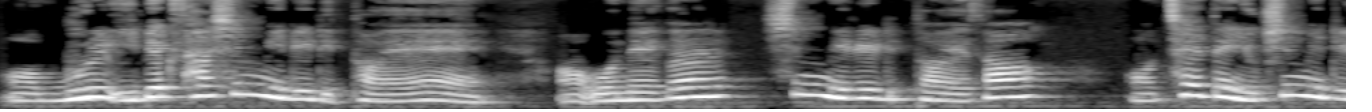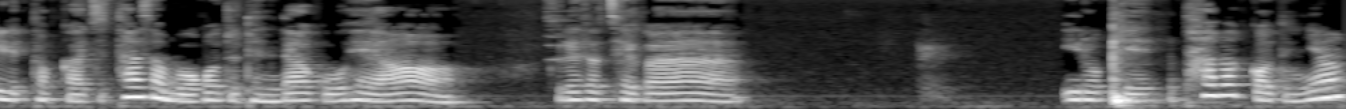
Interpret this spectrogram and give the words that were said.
어, 물 240ml에 어, 원액을 10ml에서 어, 최대 60ml까지 타서 먹어도 된다고 해요. 그래서 제가 이렇게 타봤거든요.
